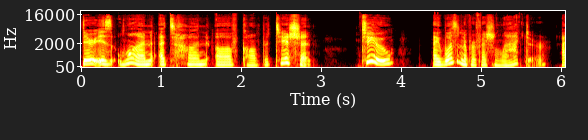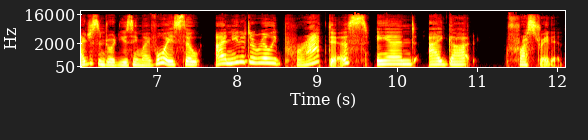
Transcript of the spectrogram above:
There is one, a ton of competition. Two, I wasn't a professional actor. I just enjoyed using my voice. So I needed to really practice and I got frustrated.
